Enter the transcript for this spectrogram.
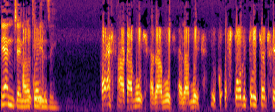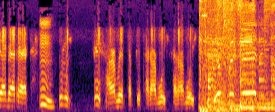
Uyanitshela ukuthi ngenzeni Eh, akabuyi akabuyi akabuyi. Sport umthetho uyabereka mm. Eh, akabuyi dadutha akabuyi akabuyi. Yengifetheni mna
